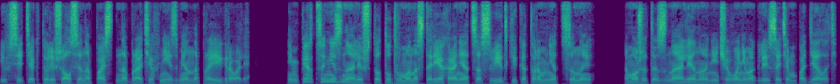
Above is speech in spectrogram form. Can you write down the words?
и все те, кто решался напасть на братьев, неизменно проигрывали. Имперцы не знали, что тут в монастыре хранятся свитки, которым нет цены. А может и знали, но ничего не могли с этим поделать.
